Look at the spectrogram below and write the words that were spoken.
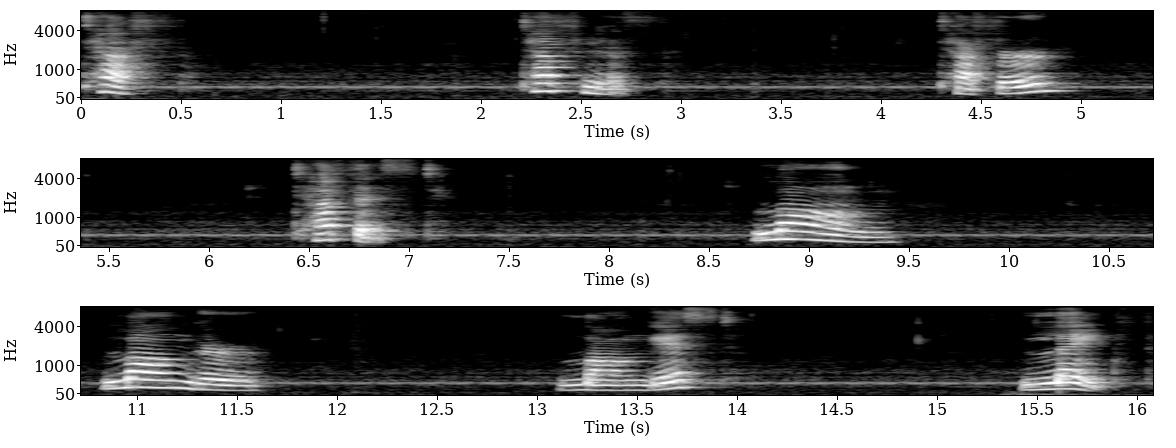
Tough. Toughness. Tougher. Toughest. Long. Longer. Longest. Length.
